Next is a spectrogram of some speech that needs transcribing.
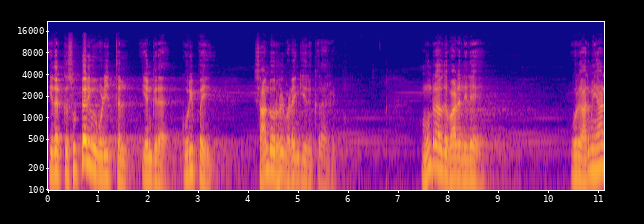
இதற்கு சுட்டறிவு ஒழித்தல் என்கிற குறிப்பை சான்றோர்கள் வழங்கியிருக்கிறார்கள். மூன்றாவது பாடலிலே ஒரு அருமையான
